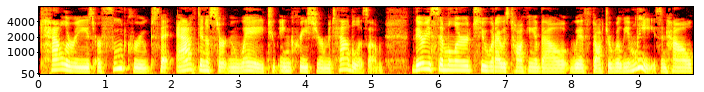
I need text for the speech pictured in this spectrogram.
calories or food groups that act in a certain way to increase your metabolism. Very similar to what I was talking about with Dr. William Lees and how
